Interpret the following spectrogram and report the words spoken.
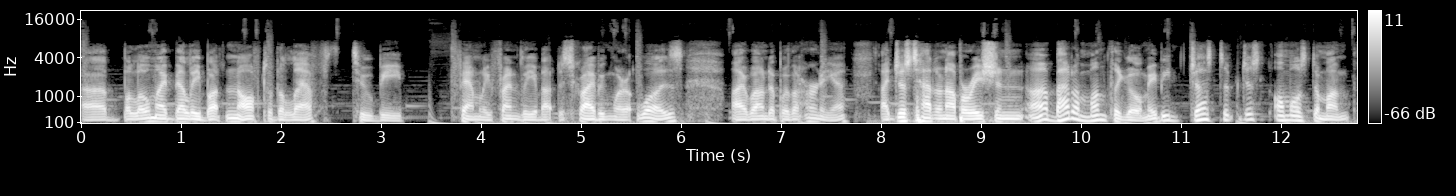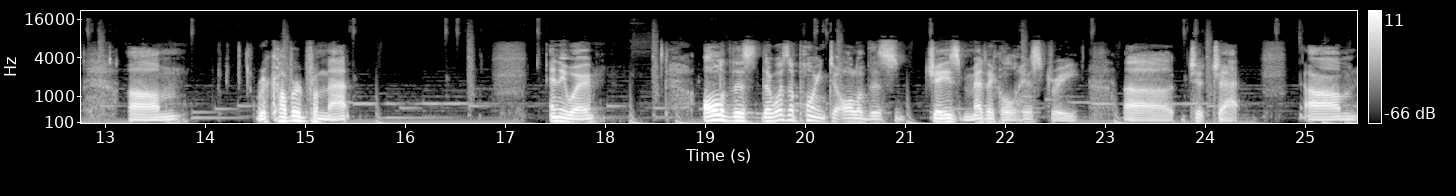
uh, below my belly button, off to the left, to be family friendly about describing where it was, I wound up with a hernia. I just had an operation uh, about a month ago, maybe just just almost a month. Um, recovered from that. Anyway, all of this, there was a point to all of this Jay's medical history uh, chit chat. Um,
